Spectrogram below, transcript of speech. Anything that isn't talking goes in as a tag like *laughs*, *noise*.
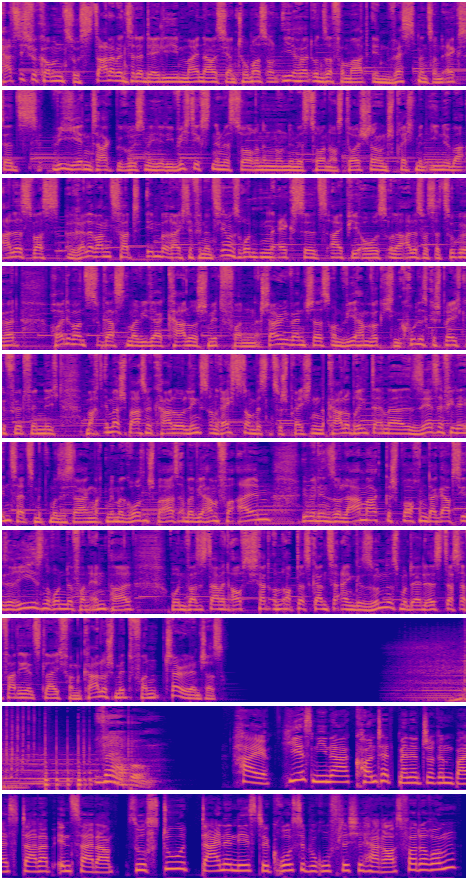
Herzlich willkommen zu Startup Insider Daily. Mein Name ist Jan Thomas und ihr hört unser Format Investments und Exits. Wie jeden Tag begrüßen wir hier die wichtigsten Investorinnen und Investoren aus Deutschland und sprechen mit ihnen über alles, was Relevanz hat im Bereich der Finanzierungsrunden, Exits, IPOs oder alles, was dazugehört. Heute bei uns zu Gast mal wieder Carlo Schmidt von Cherry Ventures und wir haben wirklich ein cooles Gespräch geführt, finde ich. Macht immer Spaß mit Carlo links und rechts noch ein bisschen zu sprechen. Carlo bringt da immer sehr, sehr viele Insights mit, muss ich sagen. Macht mir immer großen Spaß. Aber wir haben vor allem über den Solarmarkt gesprochen. Da gab es diese Riesenrunde von Enpal und was es damit auf sich hat und ob das Ganze ein gesundes Modell ist, das erfahrt ihr jetzt gleich von Carlo Schmidt von Cherry Ventures. Werbung. Hi, hier ist Nina, Content Managerin bei Startup Insider. Suchst du deine nächste große berufliche Herausforderung?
